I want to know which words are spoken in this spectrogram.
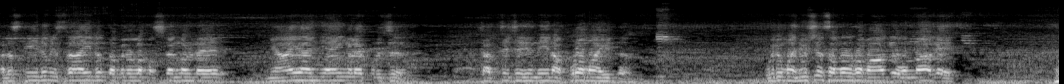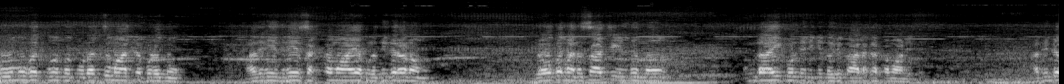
പലസ്തീനും ഇസ്രായേലും തമ്മിലുള്ള പ്രശ്നങ്ങളുടെ ന്യായാന്യായങ്ങളെക്കുറിച്ച് ചർച്ച ചെയ്യുന്നതിനപ്പുറമായിട്ട് ഒരു മനുഷ്യ സമൂഹമാകെ ഒന്നാകെ ഭൂമുഖത്ത് നിന്ന് തുടച്ചു മാറ്റപ്പെടുന്നു. അതിനെതിരെ ശക്തമായ പ്രതികരണം ലോക മനസാക്ഷിയിൽ നിന്ന് ഉണ്ടായിക്കൊണ്ടിരിക്കുന്ന ഒരു കാലഘട്ടമാണിത്. അതിന്റെ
